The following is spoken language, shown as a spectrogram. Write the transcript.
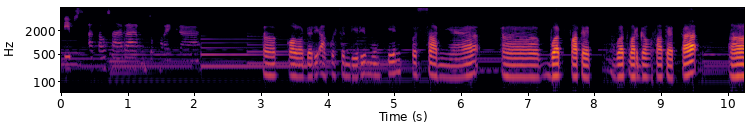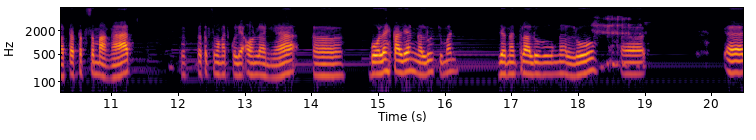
tips atau saran untuk? Uh, kalau dari aku sendiri mungkin pesannya uh, buat Fateta, buat warga Fateta uh, tetap semangat, tetap semangat kuliah online ya. Uh, boleh kalian ngeluh cuman jangan terlalu ngeluh. Uh, uh,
